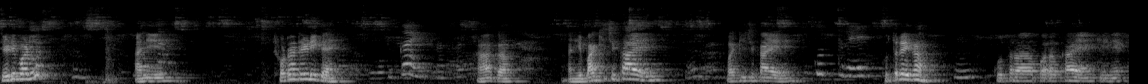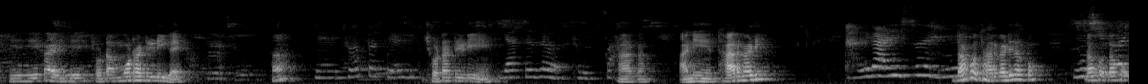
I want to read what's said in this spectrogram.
टेडी पाडलं? आणि छोटा टेडी काय? हा का? आणि हे बाकीचे काय? आहे बाकीचे काय? आहे कुत्रे आहे का कुत्रा परत काय आहे? की हे हे काय? हे छोटा मोठा टेडी काय? हा? छोटा टेडी. आहे हा का? आणि थार गाडी दाखव थार गाडी दाखव दाखव. दाखव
